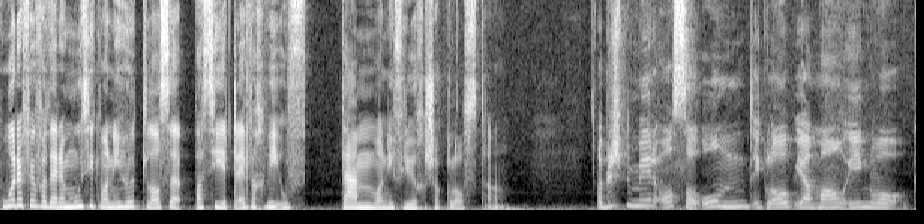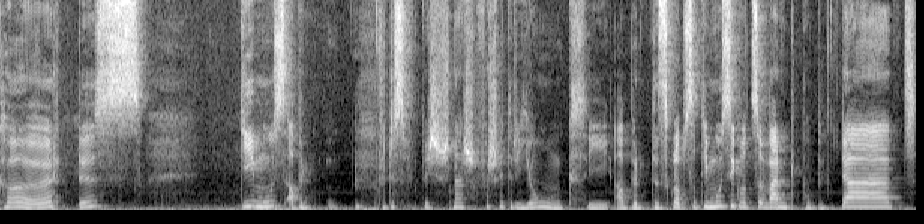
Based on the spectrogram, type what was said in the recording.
hure viel von dieser Musik, die ich heute höre, basiert einfach wie auf dem, was ich früher schon gehört habe. Aber das ist bei mir auch so. Und ich glaube, ich habe mal irgendwo gehört, dass die Musik. Aber für das bist du schon fast wieder jung. Gewesen. Aber das glaube so die Musik, die so während der Pubertät.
